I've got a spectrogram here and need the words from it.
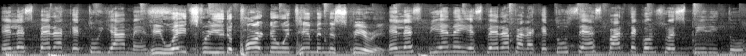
Él espera que tú llames. He waits for you to partner with Him in the Spirit. Él es, viene y espera para que tú seas parte con su espíritu.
